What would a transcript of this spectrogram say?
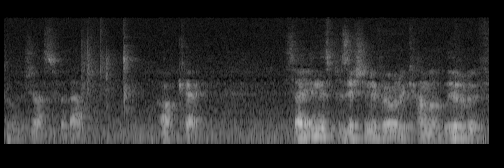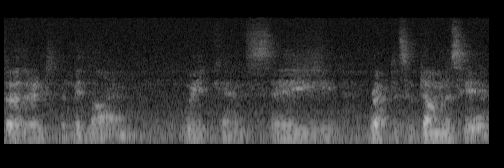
to adjust for that. Okay. So in this position, if we were to come a little bit further into the midline, we can see rectus abdominis here.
